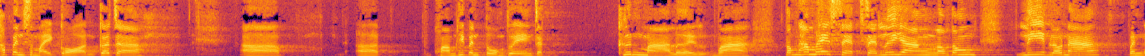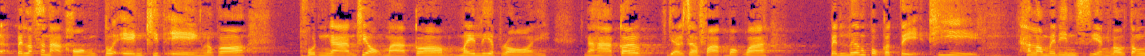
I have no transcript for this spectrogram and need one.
ถ้าเป็นสมัยก่อนก็จะ ความที่เป็นตัวของตัวเองจะขึ้นมาเลยว่าต้องทำให้เสร็จเสร็จหรือยังเราต้องรีบแล้วนะ เป็นเป็นลักษณะของตัวเองคิดเอง แล้วก็ผลงานที่ออกมาก็ไม่เรียบร้อยนะคะก็อยากจะฝากบอกว่าเป็นเรื่องปกติที่ถ้าเราไม่ได้ยินเสียงเราต้อง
